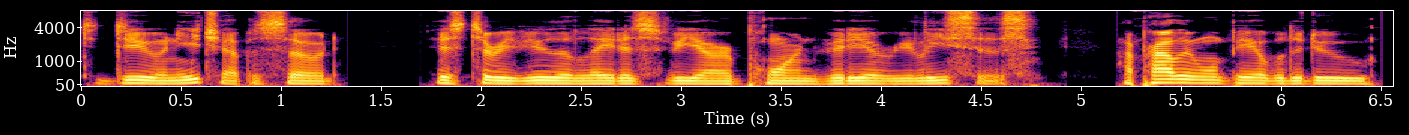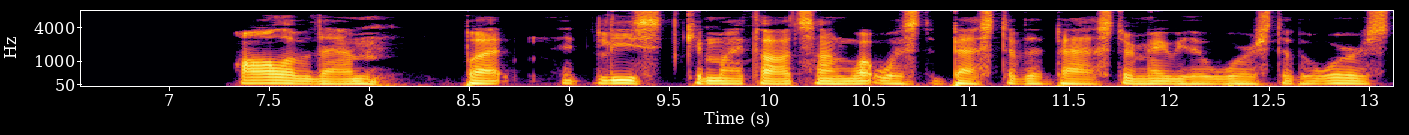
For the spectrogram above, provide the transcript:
to do in each episode is to review the latest VR porn video releases. I probably won't be able to do all of them, but at least give my thoughts on what was the best of the best or maybe the worst of the worst.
